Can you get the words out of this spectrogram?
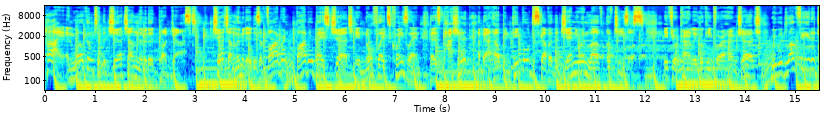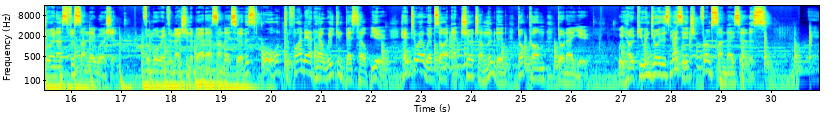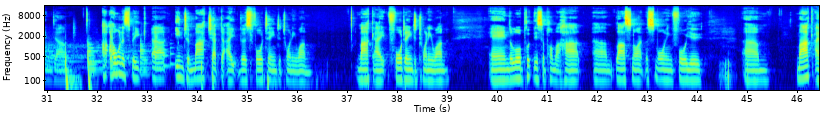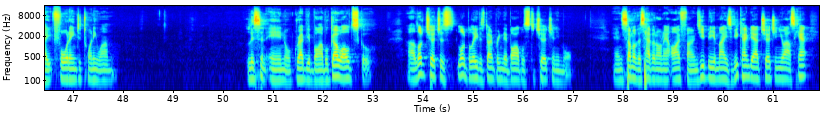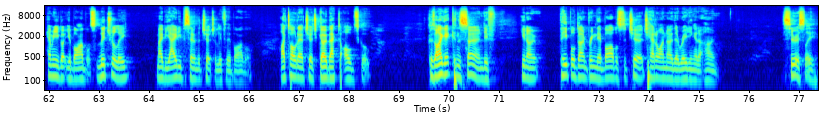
Hi, and welcome to the Church Unlimited podcast. Church Unlimited is a vibrant, Bible based church in North Lakes, Queensland that is passionate about helping people discover the genuine love of Jesus. If you're currently looking for a home church, we would love for you to join us for Sunday worship. For more information about our Sunday service or to find out how we can best help you, head to our website at churchunlimited.com.au. We hope you enjoy this message from Sunday service. And um, I, I want to speak uh, into Mark chapter 8, verse 14 to 21. Mark 8, 14 to 21. And the Lord put this upon my heart um, last night, and this morning for you. Um, Mark 8, 14 to 21. Listen in or grab your Bible. Go old school. A lot of churches, a lot of believers don't bring their Bibles to church anymore. And some of us have it on our iPhones. You'd be amazed if you came to our church and you asked, How, how many of you got your Bibles? Literally, maybe 80% of the church would lift their Bible. I told our church, go back to old school. Because I get concerned if, you know, people don't bring their Bibles to church, how do I know they're reading it at home? Seriously.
